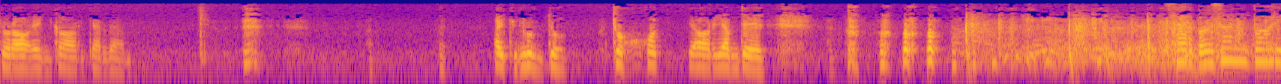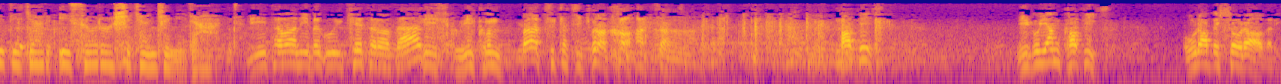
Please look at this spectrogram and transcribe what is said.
تو را انکار کردم. اکنون تو تو خود یاریم ده. سربازان بار دیگر عیسی را شکنجه می‌دهند. می توانی بگویی که تو را زد؟ پیشگویی کن. بعد چه کسی تو را خواهد زد؟ کافیست می‌گویم کافیست او را به شورا آورید.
